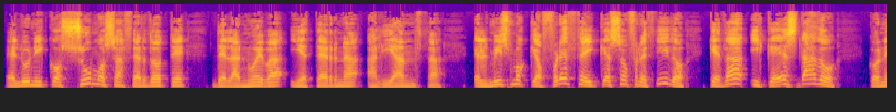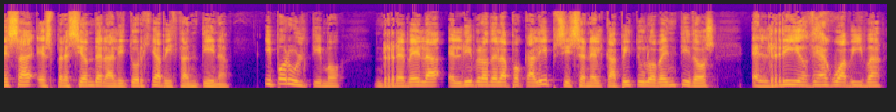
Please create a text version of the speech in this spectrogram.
el único sumo sacerdote de la nueva y eterna alianza, el mismo que ofrece y que es ofrecido, que da y que es dado, con esa expresión de la liturgia bizantina. Y por último, revela el libro del Apocalipsis en el capítulo 22 el río de agua viva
